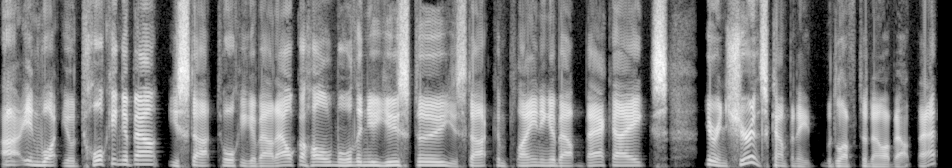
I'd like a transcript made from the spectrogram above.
uh, in what you're talking about, you start talking about alcohol more than you used to, you start complaining about backaches, your insurance company would love to know about that.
